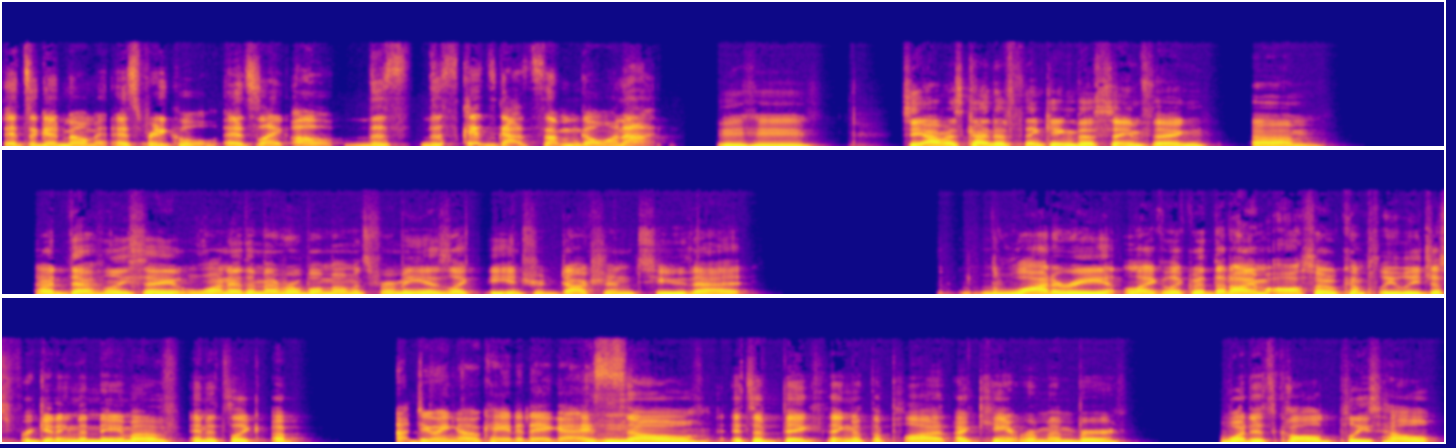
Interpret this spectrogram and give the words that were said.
It's a good moment. It's pretty cool. It's like, oh, this this kid's got something going on. Mm-hmm. See, I was kind of thinking the same thing. Um I would definitely say one of the memorable moments for me is like the introduction to that watery like liquid that I'm also completely just forgetting the name of. And it's like a Not doing okay today, guys. no, it's a big thing with the plot. I can't remember what it's called. Please help.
